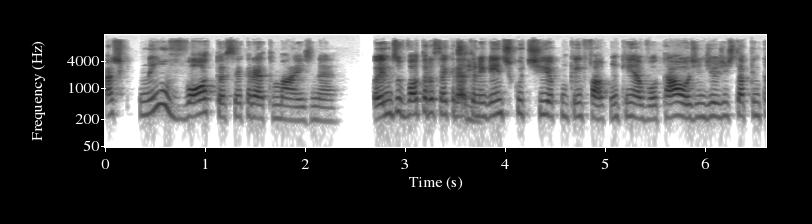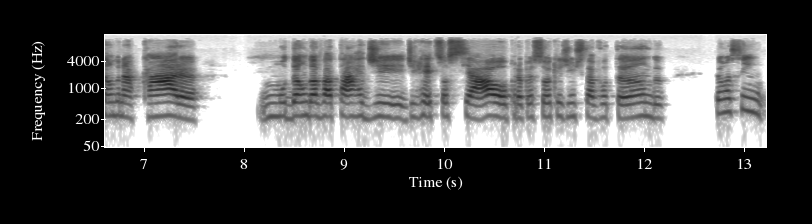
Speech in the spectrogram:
acho que nem o voto é secreto mais, né? Antes o voto era secreto, Sim. ninguém discutia com quem fala, com quem ia votar. Hoje em dia a gente está pintando na cara mudando avatar de, de rede social para a pessoa que a gente está votando. Então, assim,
